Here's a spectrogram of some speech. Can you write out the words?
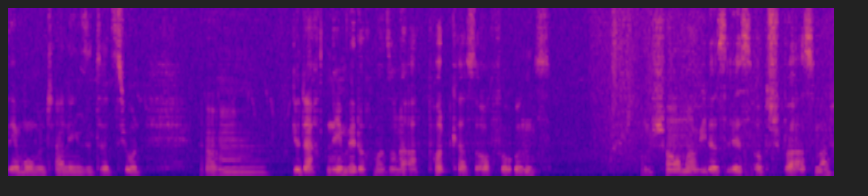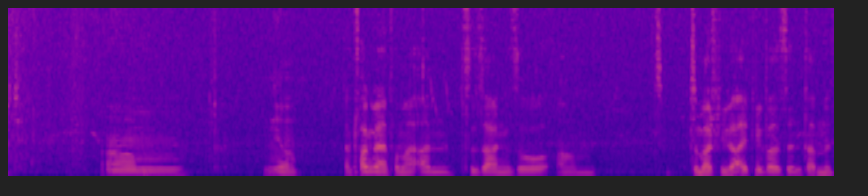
der momentanigen Situation, ähm, gedacht, nehmen wir doch mal so eine Art Podcast auf für uns und schauen mal, wie das ist, ob es Spaß macht. Ähm, ja, Dann fangen wir einfach mal an zu sagen, so ähm, zum Beispiel, wie alt wir sind, damit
